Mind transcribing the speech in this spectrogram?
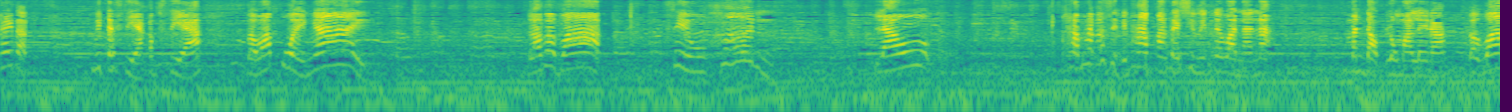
ห้แบบมีแต่เสียกับเสีย แบบว่าป่วยง่าย แล้วแบบว่าสิวขึ้น แล้วทำให้ประสิทธิภาพการใช้ชีวิตในวันนั้นอะมันดรอปลงมาเลยนะ แบบว่า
